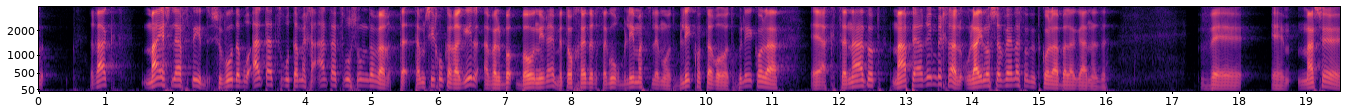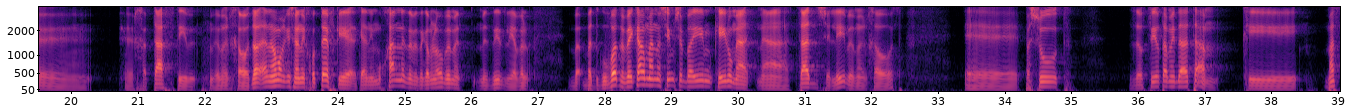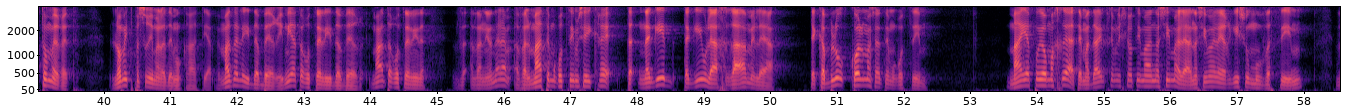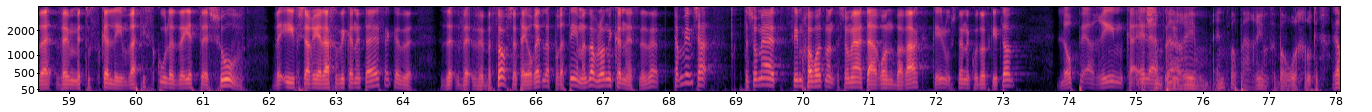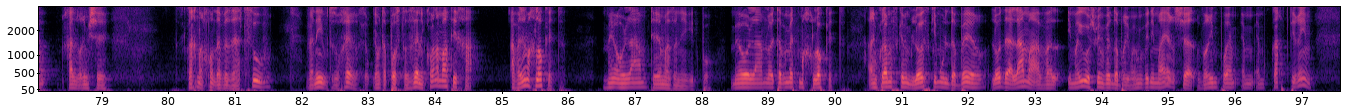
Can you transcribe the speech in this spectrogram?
רק מה יש להפסיד? שבו, דברו, אל תעצרו את המחאה, אל תעצרו שום דבר. ת, תמשיכו כרגיל, אבל בוא, בואו נראה בתוך חדר סגור, בלי מצלמות, בלי כותרות, בלי כל ההקצנה הזאת, מה הפערים בכלל? אולי לא שווה לעשות את כל הבלגן הזה. ומה שחטפתי, במרכאות, לא, אני לא מרגיש שאני חוטף, כי, כי אני מוכן לזה, וזה גם לא באמת מזיז לי, אבל... בתגובות, ובעיקר מאנשים שבאים כאילו מה, מהצד שלי, במרכאות, אה, פשוט זה הוציא אותם מדעתם. כי מה זאת אומרת? לא מתפשרים על הדמוקרטיה. ומה זה להידבר? עם מי אתה רוצה להידבר? מה אתה רוצה להידבר? ו- ואני עונה להם, אבל מה אתם רוצים שיקרה? ת- נגיד, תגיעו להכרעה מלאה. תקבלו כל מה שאתם רוצים. מה יהיה פה יום אחרי? אתם עדיין צריכים לחיות עם האנשים האלה. האנשים האלה ירגישו מובסים ו- ומתוסכלים, והתסכול הזה יצא שוב, ואי אפשר יהיה להחזיק כאן את העסק הזה. זה, ו- ובסוף, כשאתה יורד לפרטים, עזוב, לא ניכנס לזה, אתה מבין שאתה שומע את שמחה רוטמן, אתה שומע את אהרון ברק, כאילו שתי נקודות קיצון, לא פערים כאלה עצומים. אין שם עצומים. פערים, אין כבר פערים, זה ברור לחלוטין. אגב, אחד הדברים ש... כל כך נכון, אבל זה עצוב, ואני, ואתה זוכר, גם את הפוסט הזה, אני כל אמרתי לך, אבל אין מחלוקת. מעולם, תראה מה זה אני אגיד פה, מעולם לא הייתה באמת מחלוקת. הרי אם כולם מסכימים, לא הסכימו לדבר, לא יודע למה, אבל אם היו יושבים ומדברים, היו מבינים מהר שהדברים פה הם, הם, הם כל כך פתירים.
